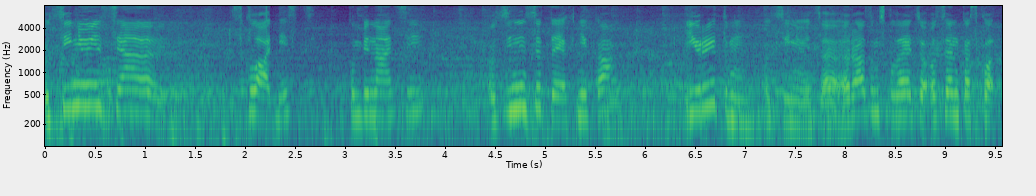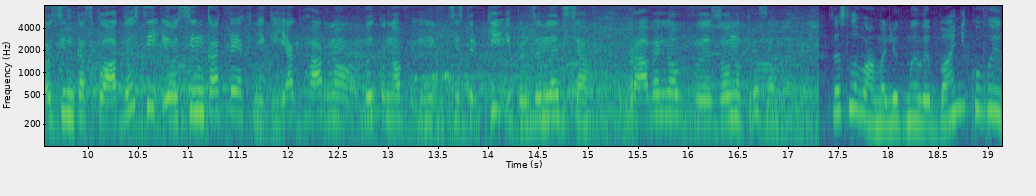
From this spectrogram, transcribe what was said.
Оцінюється складність комбінацій, оцінюється техніка і ритм оцінюється. Разом складається оцінка, оцінка складності і оцінка техніки, як гарно виконав він ці стрибки і приземлився правильно в зону приземлення. За словами Людмили Баннікової,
